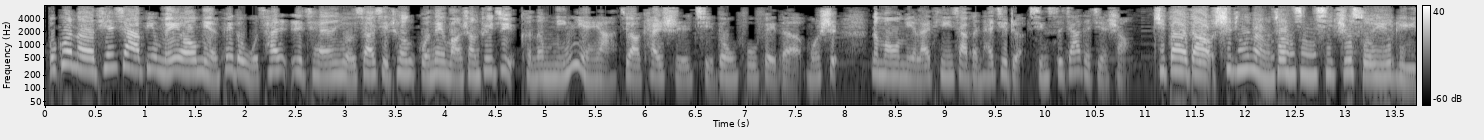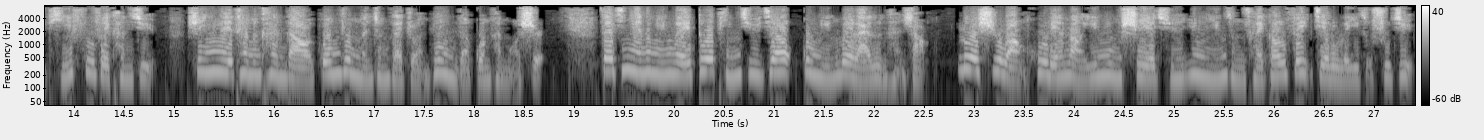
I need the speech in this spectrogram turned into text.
不过呢，天下并没有免费的午餐。日前有消息称，国内网上追剧可能明年呀就要开始启动付费的模式。那么，我们也来听一下本台记者邢思佳的介绍。据报道，视频网站近期之所以屡提付费看剧，是因为他们看到观众们正在转变的观看模式。在今年的名为“多屏聚焦，共赢未来”论坛上。乐视网互联网应用事业群运营总裁高飞揭露了一组数据，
